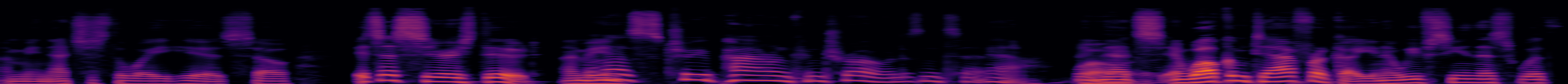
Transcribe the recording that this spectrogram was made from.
I mean, that's just the way he is. So it's a serious dude. I Well, mean, that's true power and control, isn't it? Yeah. and that's and welcome to Africa. You know, we've seen this with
